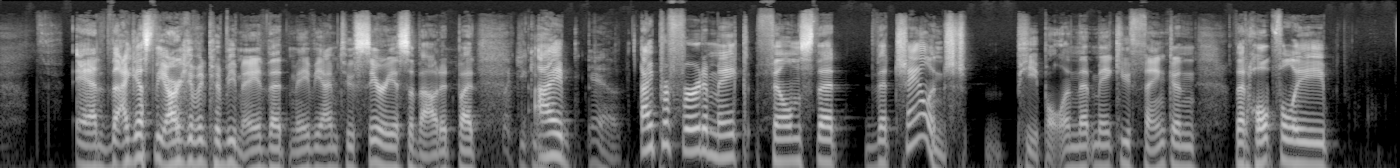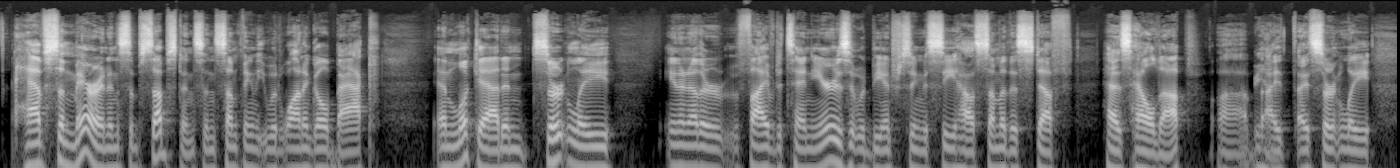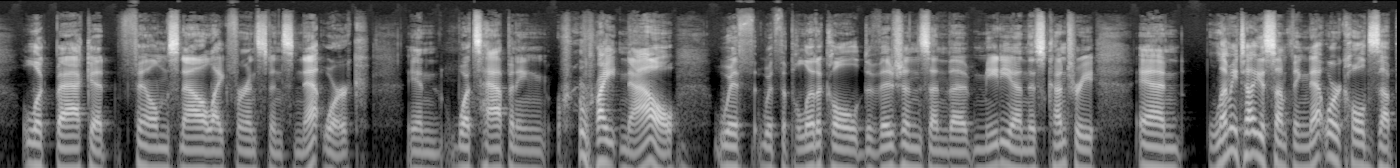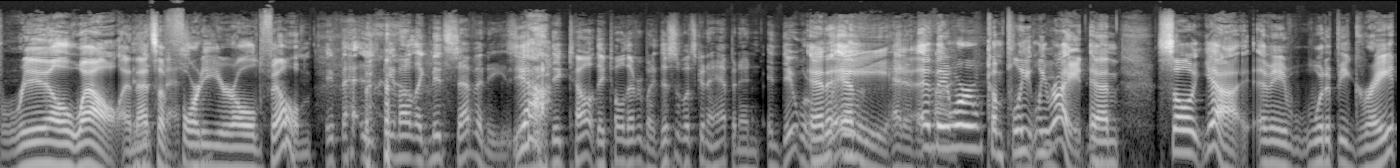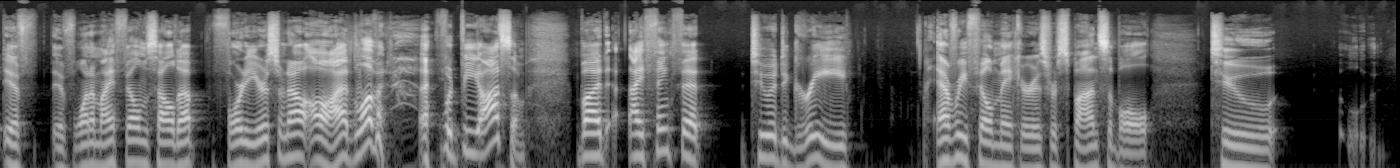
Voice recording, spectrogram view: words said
and I guess the argument could be made that maybe I'm too serious about it, but you can- I Yeah. I prefer to make films that that challenge people and that make you think and that hopefully have some merit and some substance and something that you would want to go back and look at. And certainly in another 5 to 10 years it would be interesting to see how some of this stuff has held up. Uh, I, I certainly look back at films now like for instance network and what's happening right now with with the political divisions and the media in this country. And let me tell you something. Network holds up real well and that's a 40 year old film. It, it came out like mid seventies. Yeah. they, they tell they told everybody this is what's going to happen, and, and they were and way and, ahead of the and they were completely mm-hmm. right. And so yeah i mean would it be great if if one of my films held up 40 years from now? Oh i'd love it. That would be awesome. But i think that to a degree every filmmaker is responsible to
